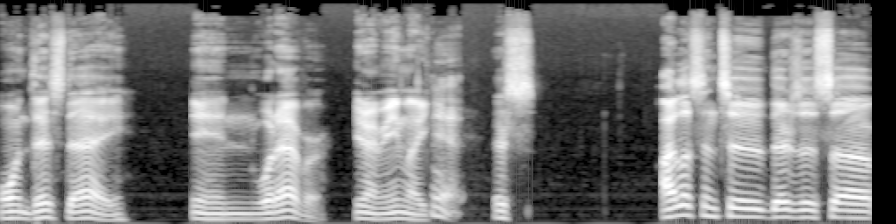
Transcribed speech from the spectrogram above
on this day in whatever. You know what I mean? Like Yeah. There's I listen to there's this uh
